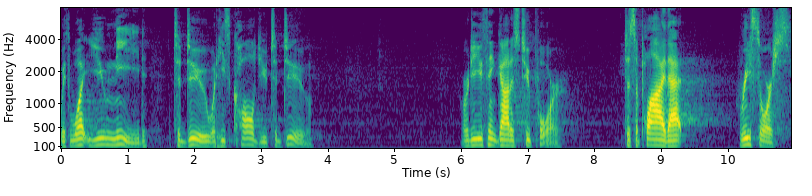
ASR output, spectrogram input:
with what you need to do what he's called you to do? Or do you think God is too poor to supply that resource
